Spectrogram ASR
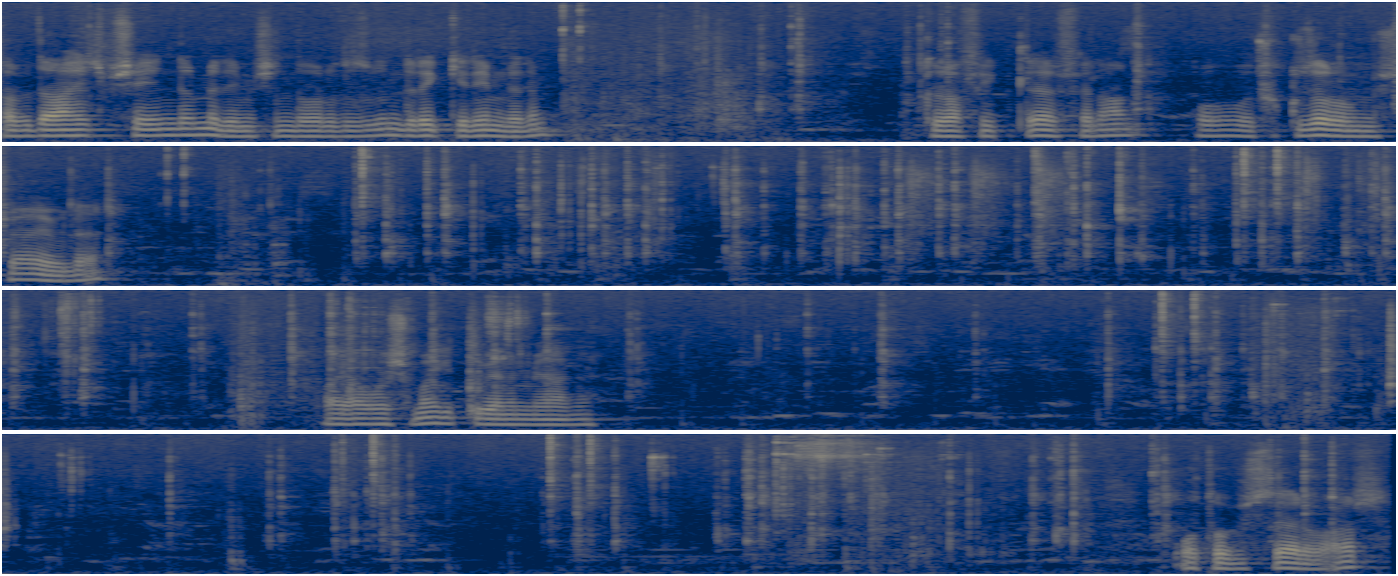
Tabi daha hiçbir şey indirmediğim için doğru düzgün direkt gireyim dedim. Grafikler falan. Oo, çok güzel olmuş ya evler. Bayağı hoşuma gitti benim yani. Otobüsler var.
